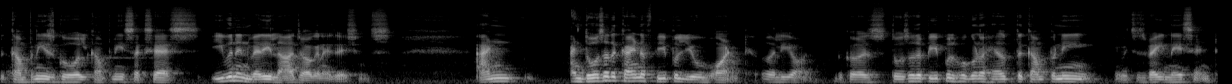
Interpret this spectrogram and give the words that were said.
the company's goal, company's success, even in very large organizations. And and those are the kind of people you want early on because those are the people who are going to help the company, which is very nascent,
